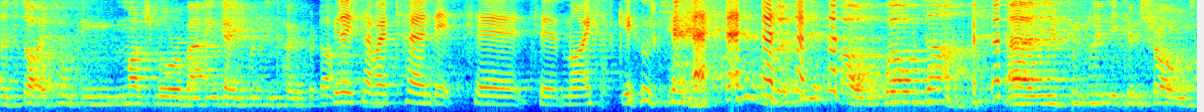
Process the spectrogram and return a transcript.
and started talking much more about engagement and co-production. You know, so I've turned it to, to my skills. Yeah. oh, well done. Um, you've completely controlled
